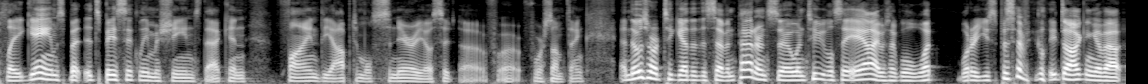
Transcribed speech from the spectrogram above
play games, but it's basically machines that can find the optimal scenario uh, for, for something. And those are together the seven patterns. So when two people say AI, I was like, well, what, what are you specifically talking about?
